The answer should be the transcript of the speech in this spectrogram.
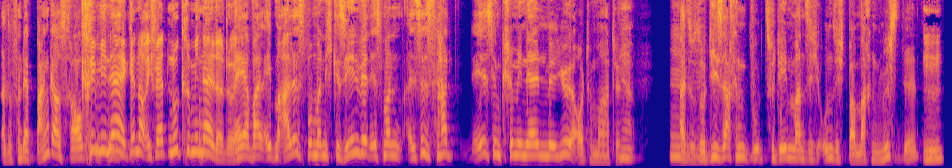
also von der Bank aus rauben. Kriminell, genau, ich werde nur kriminell dadurch. Naja, weil eben alles, wo man nicht gesehen wird, ist man es ist hat ist im kriminellen Milieu automatisch. Ja. Mhm. Also so die Sachen, wo, zu denen man sich unsichtbar machen müsste, mhm.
